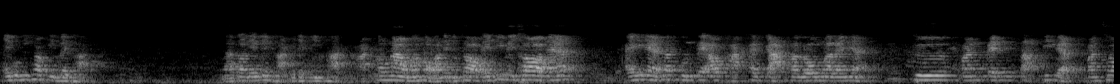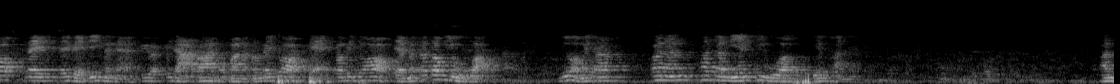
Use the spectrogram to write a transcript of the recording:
ไอ้พวกนี้ชอบกินใบผัก นะตอนเลี้ยงด้วยผักก็จะกินผักผักเน่าๆหนอนเนี่ยมันชอบไอ้ที่ไม่ชอบนะไอ้เนี่ยถ้าคุณไปเอาผักขยะมาลงอะไรเนี่ย คือมันเป็นสัตว์ที่แบบมันชอบในในเบดดิ้งมันเนี่ยคือแบบที่ด่าบ้านของมันมันไม่ชอบแฉะก็ไม่ชอบ แต่มันก็ต้องอยู่อะนึกออกไหมครับเพราะฉะนั้นถ้าจะเลี้ยงที่วัวเลี้ยงพันธุ์เนี่ยพันธุ์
